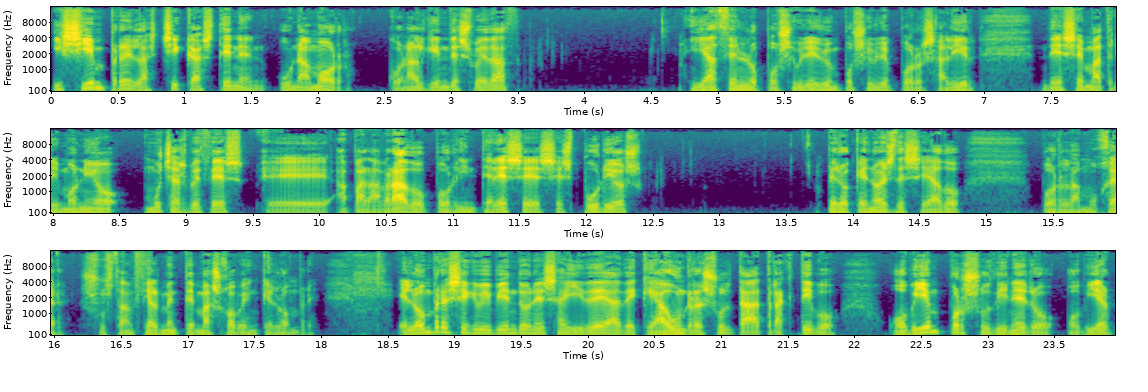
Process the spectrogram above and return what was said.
y siempre las chicas tienen un amor con alguien de su edad y hacen lo posible y lo imposible por salir de ese matrimonio muchas veces eh, apalabrado por intereses espurios, pero que no es deseado por la mujer, sustancialmente más joven que el hombre. El hombre sigue viviendo en esa idea de que aún resulta atractivo, o bien por su dinero, o bien,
